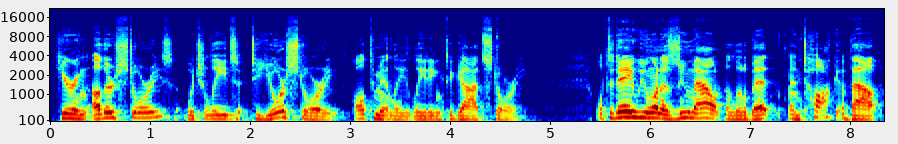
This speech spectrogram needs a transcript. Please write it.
hearing other stories, which leads to your story, ultimately leading to God's story. Well, today we want to zoom out a little bit and talk about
